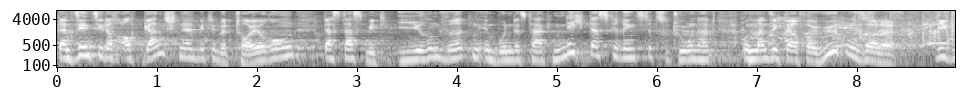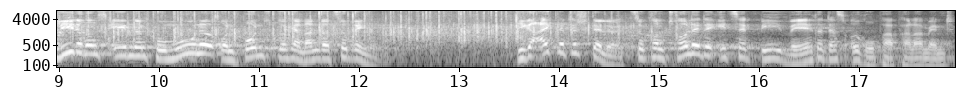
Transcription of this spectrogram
dann sind Sie doch auch ganz schnell mit den Beteuerungen, dass das mit Ihrem Wirken im Bundestag nicht das Geringste zu tun hat und man sich davor hüten solle, die Gliederungsebenen Kommune und Bund durcheinander zu bringen. Die geeignete Stelle zur Kontrolle der EZB wäre das Europaparlament.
